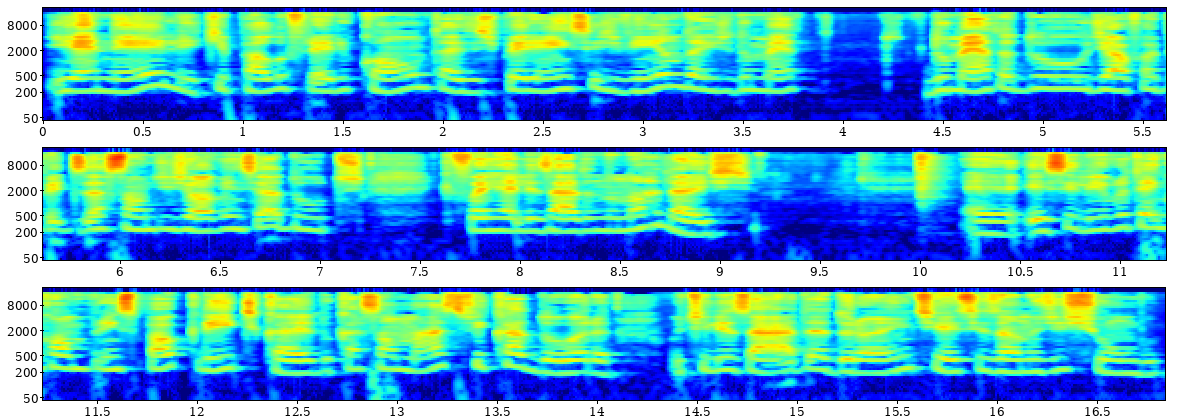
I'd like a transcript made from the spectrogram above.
E é nele que Paulo Freire conta as experiências vindas do, método do método de alfabetização de jovens e adultos, que foi realizado no Nordeste. É, esse livro tem como principal crítica a educação massificadora utilizada durante esses anos de chumbo,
